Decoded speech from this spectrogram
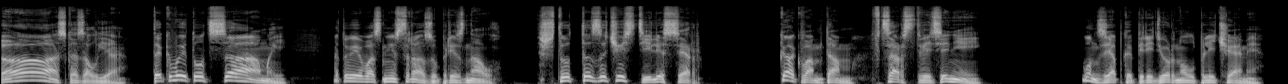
«А, — сказал я, — так вы тот самый, а то я вас не сразу признал. Что-то зачастили, сэр. Как вам там, в царстве теней?» Он зябко передернул плечами.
